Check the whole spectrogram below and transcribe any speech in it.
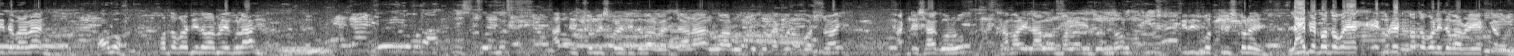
দিতে পারবেন পারব কত করে দিতে পারবেন এগুলা আটত্রিশ চল্লিশ আটত্রিশ চল্লিশ করে দিতে পারবেন যারা লোয়ার উদ্যোগ থাকবেন অবশ্যই হাড্ডি শাহ গরু খামারি লালন পালনের জন্য তিরিশ বত্রিশ করে লাইফে কত করে? একুরেট কত করে দিতে পারবেন? একটা গরু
